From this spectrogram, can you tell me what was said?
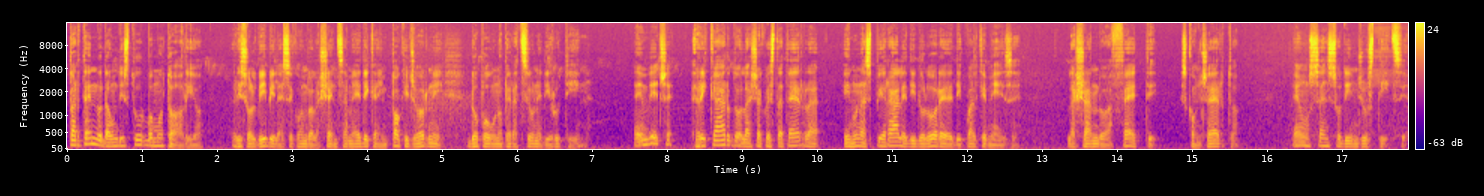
partendo da un disturbo motorio, risolvibile secondo la scienza medica in pochi giorni dopo un'operazione di routine. E invece Riccardo lascia questa terra in una spirale di dolore di qualche mese, lasciando affetti, sconcerto e un senso di ingiustizia.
